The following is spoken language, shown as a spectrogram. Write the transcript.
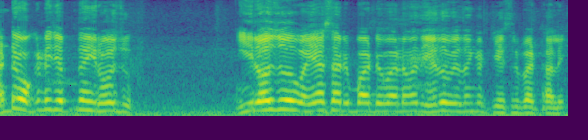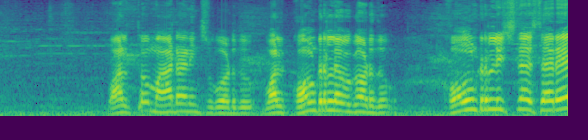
అంటే ఒకటే చెప్తున్నా ఈరోజు ఈరోజు వైఎస్ఆర్ పార్టీ వాళ్ళ మీద ఏదో విధంగా కేసులు పెట్టాలి. వాళ్ళతో మాట్లాడించకూడదు. వాళ్ళు కౌంటర్లు ఇవ్వకూడదు. కౌంటర్లు ఇచ్చినా సరే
